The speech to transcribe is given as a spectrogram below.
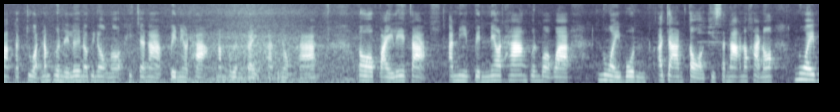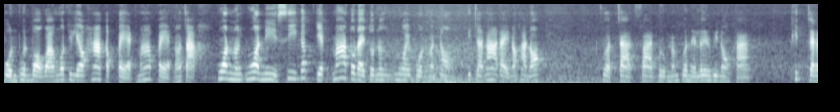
มักกระจวดน้ำเพลินเลยเนาะพี่น้องเนาะพิจารณาเป็นแนวทางน้ำเพลินไปค่ะพี่น้องคะต่อไปเลยจ้ะอันนี้เป็นแนวทางเพิ่นบอกว่า หน่วยบนอาจารย์ต่อกิษณะเนาะค่ะเนาะหน่วยบนเพิ่นบอกว่างวดที่แล้ว5กับ 8 มา8เนาะจ้ะงวดน้อยงวดนี้4กับ 7 มาตัวใดตัวหนึ่งหน่วยบนวันน้องพิจารณาได้เนาะค่ะเนาะตรวจจาดฟาดเบิ่มน้ำเพิ่นได้เลยพี่น้องค่ะ พิจาร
